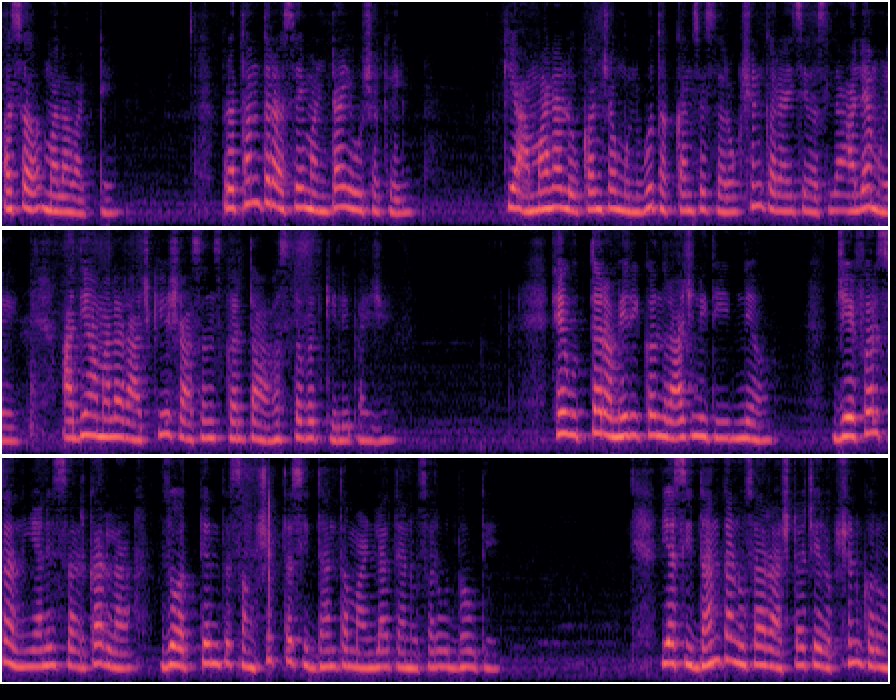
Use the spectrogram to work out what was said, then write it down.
असं मला वाटते. प्रथम तर असे म्हणता येऊ शकेल की आम्हाला लोकांच्या मूलभूत हक्कांचे संरक्षण करायचे असल्या आल्यामुळे आधी आम्हाला राजकीय शासनकर्ता हस्तगत केले पाहिजे. हे उत्तर अमेरिकन राजनीतिज्ञ जेफरसन यांनी सरकारला जो अत्यंत संक्षिप्त सिद्धांत मांडला त्यानुसार उद्भवते. या सिद्धांतानुसार राष्ट्राचे रक्षण करून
